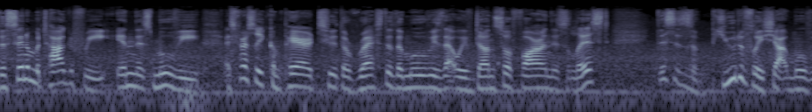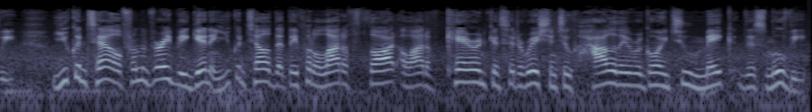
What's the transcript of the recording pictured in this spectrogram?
The cinematography in this movie, especially compared to the rest of the movies that we've done so far on this list, this is a beautifully shot movie. You can tell from the very beginning, you can tell that they put a lot of thought, a lot of care and consideration to how they were going to make this movie.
